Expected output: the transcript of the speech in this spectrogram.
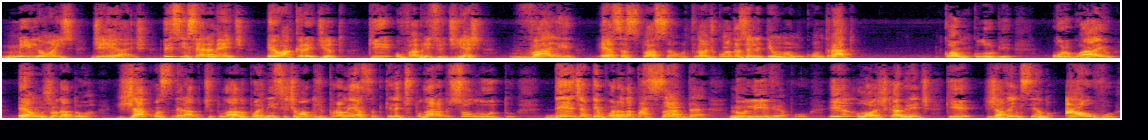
milhões de reais. E, sinceramente, eu acredito que o Fabrício Dias vale essa situação. Afinal de contas, ele tem um longo contrato com um clube uruguaio, é um jogador já considerado titular, não pode nem ser chamado de promessa, porque ele é titular absoluto desde a temporada passada no Liverpool. E, logicamente, que já vem sendo alvo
